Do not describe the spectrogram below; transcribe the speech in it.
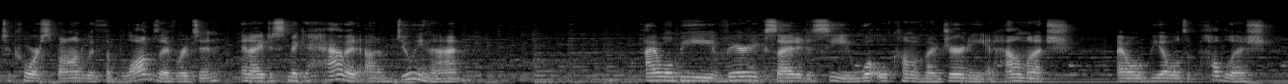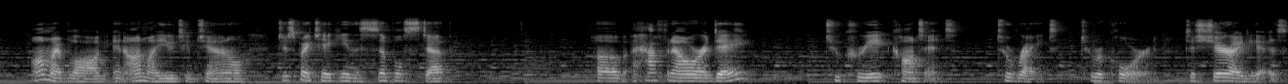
to correspond with the blogs I've written, and I just make a habit out of doing that, I will be very excited to see what will come of my journey and how much I will be able to publish on my blog and on my YouTube channel just by taking the simple step of half an hour a day to create content, to write, to record, to share ideas.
